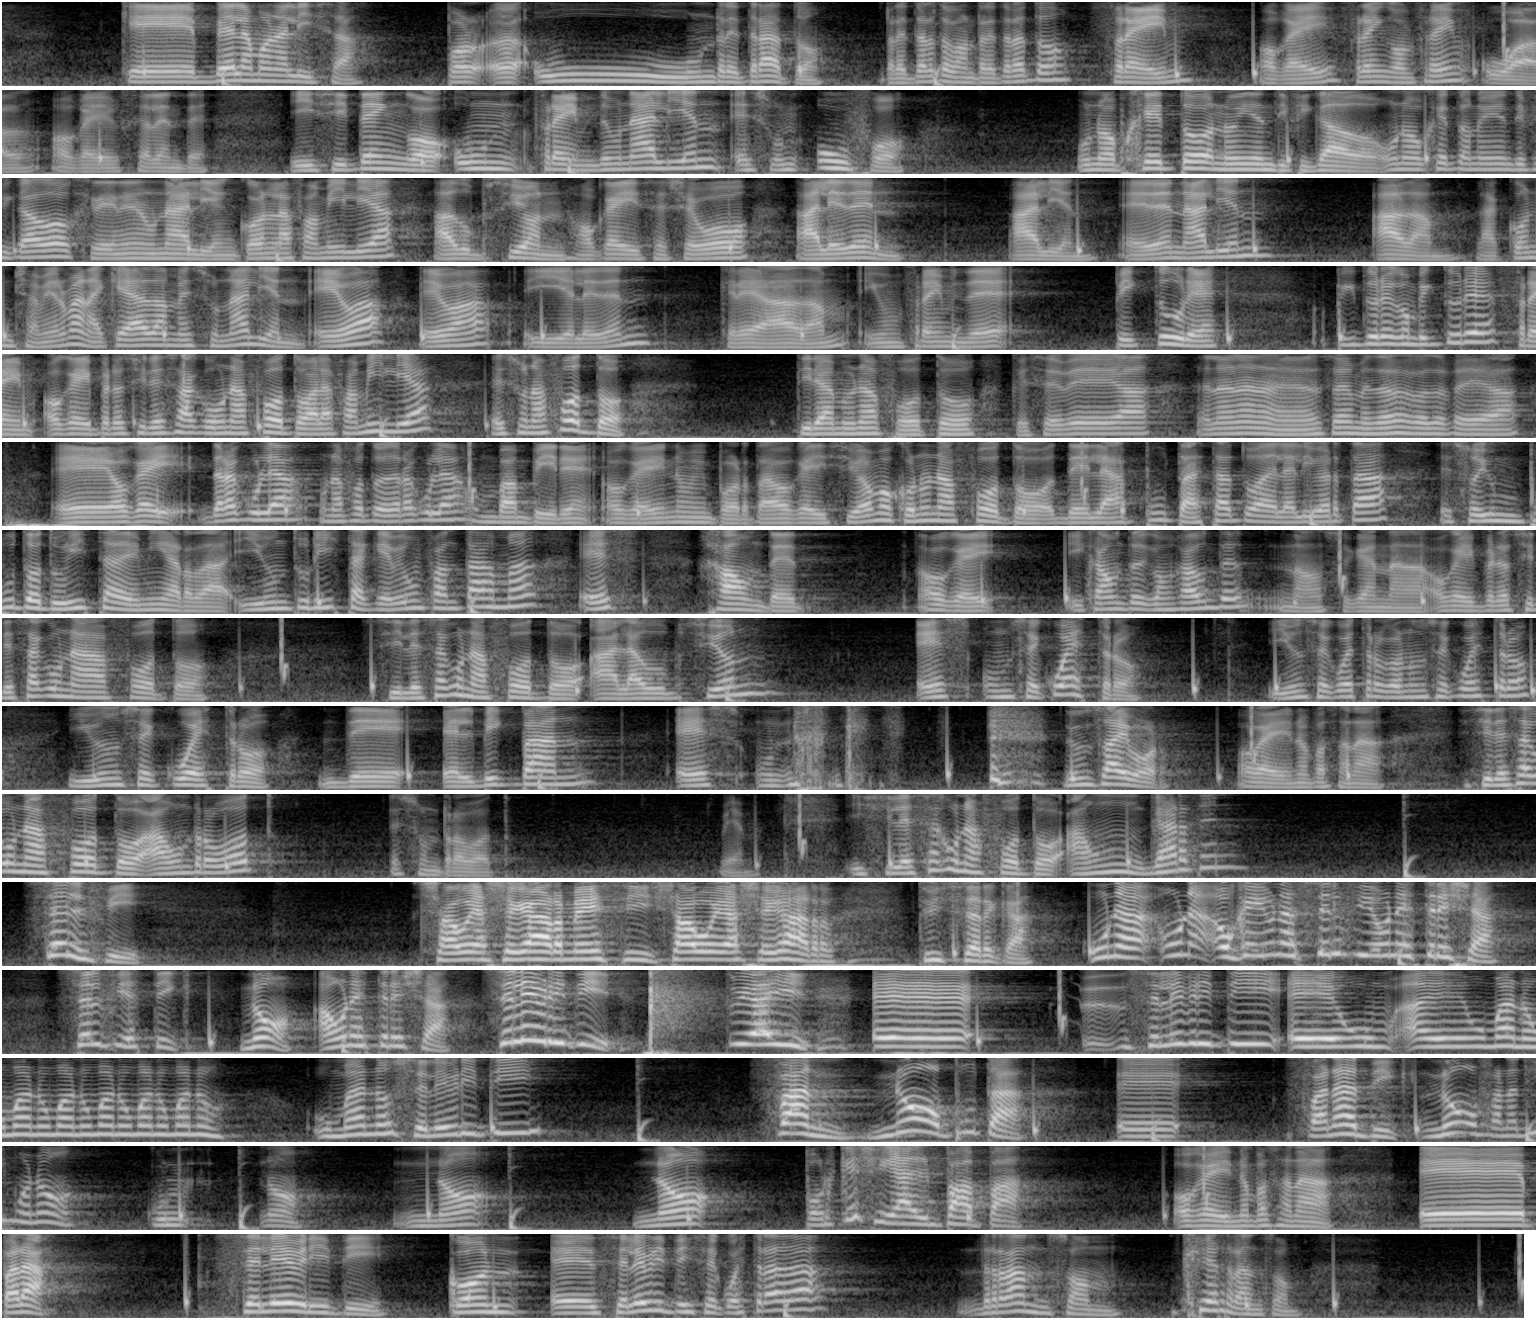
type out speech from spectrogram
Que ve la Mona Lisa. Por, uh, uh, un retrato. Retrato con retrato. Frame. Ok. Frame con frame. Wall. Ok, excelente. Y si tengo un frame de un alien, es un UFO. Un objeto no identificado. Un objeto no identificado genera un alien. Con la familia, adopción. Ok, se llevó al Edén. Alien. Edén, alien. Adam. La concha, mi hermana. ¿Qué Adam es un alien? Eva. Eva y el Edén crea Adam y un frame de picture. Picture con picture, frame. Ok, pero si le saco una foto a la familia, es una foto. Tírame una foto que se vea. No, se me cosa fea. Eh, ok, Drácula, una foto de Drácula, un vampire. Ok, no me importa. Ok, si vamos con una foto de la puta estatua de la libertad, soy un puto turista de mierda. Y un turista que ve un fantasma es Haunted. Ok, ¿y Haunted con Haunted? No, se queda nada. Ok, pero si le saco una foto si le saco una foto a la adopción, es un secuestro. Y un secuestro con un secuestro y un secuestro de el Big Bang es un... de un cyborg. Ok, no pasa nada. Si le saco una foto a un robot, es un robot. Bien. Y si le saco una foto a un garden... Selfie. Ya voy a llegar, Messi, ya voy a llegar. Estoy cerca. Una, una, ok, una selfie a una estrella. Selfie stick. No, a una estrella. Celebrity. Estoy ahí. Eh, celebrity eh, humano, humano, humano, humano, humano, humano. Humano, celebrity. Fan. No, puta. Eh, fanatic. No, fanatismo no. no. No. No. ¿Por qué llega el papa? Ok, no pasa nada. Eh, pará. Celebrity. Con eh, Celebrity secuestrada. Ransom. ¿Qué es Ransom?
